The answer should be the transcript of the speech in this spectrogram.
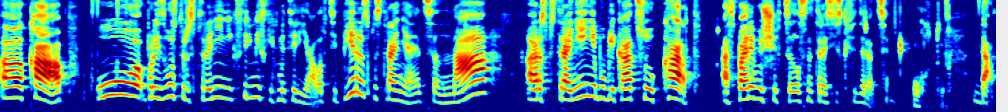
а, КАП о производстве и распространении экстремистских материалов теперь распространяется на а, распространение, публикацию карт, оспаривающих целостность Российской Федерации. Ух ты. Да.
